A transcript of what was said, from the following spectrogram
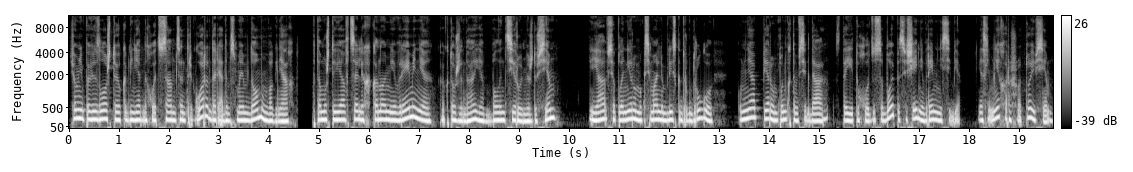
Еще мне повезло, что ее кабинет находится в самом центре города, рядом с моим домом в огнях. потому что я в целях экономии времени, как тоже, да, я балансирую между всем, я все планирую максимально близко друг к другу. У меня первым пунктом всегда стоит уход за собой, посвящение времени себе. Если мне хорошо, то и всем.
